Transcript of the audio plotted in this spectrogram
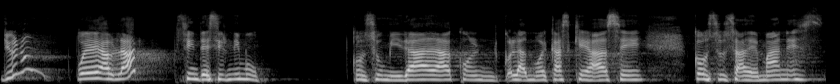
Yo no puede hablar sin decir ni mu, con su mirada, con, las muecas que hace, con sus ademanes.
